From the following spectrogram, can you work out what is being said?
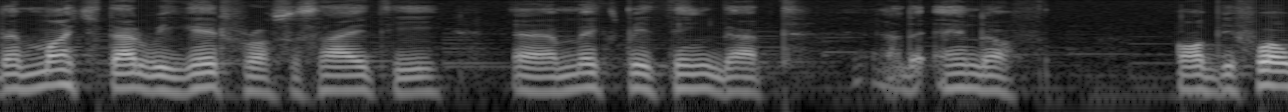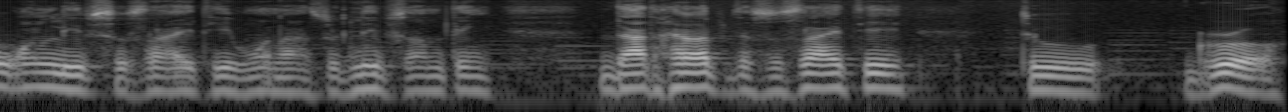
The much that we get from society uh, makes me think that at the end of, or before one leaves society, one has to leave something that helps the society to grow.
